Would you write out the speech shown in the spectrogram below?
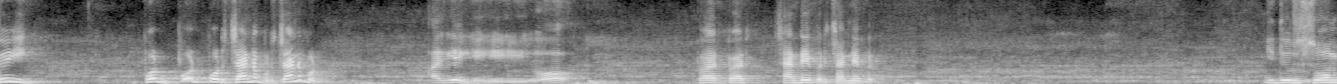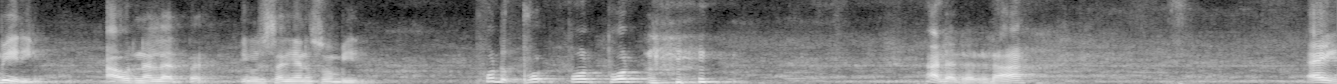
ஏய் போட்டு போட்டு போடு சண்டை போடு சண்டை போடு. ஐயோ ஐயோ பார் பார் சண்டை பார் சண்டை பார். இது ஒரு சோம்பேறி. அவர் நல்லா இருப்பார். இவர் சரியான சோம்பேறி. போடு போட் போட் போட். அடாடாடா ஏய்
